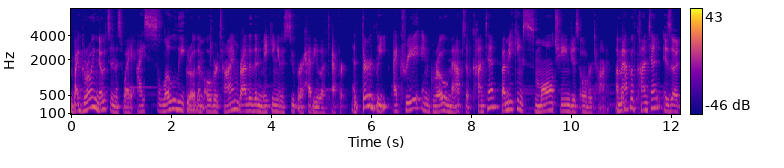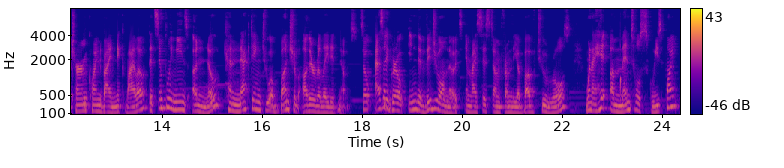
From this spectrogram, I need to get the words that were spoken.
By growing notes in this way, I slowly grow them over time rather than making it a super heavy lift effort. And thirdly, I create and grow maps of content by making small changes over time. A map of content is a term coined by Nick Milo that simply means a note connecting to a bunch of other related notes. So as I grow individual notes in my system from the above two rules, when I hit a mental squeeze point,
